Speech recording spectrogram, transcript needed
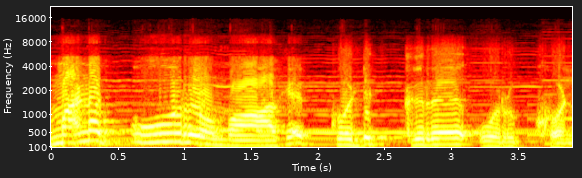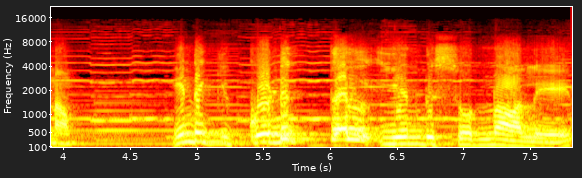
மனப்பூர்வமாக கொடுக்கிற ஒரு குணம். இன்றைக்கு கொடுத்தல் என்று சொன்னாலே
